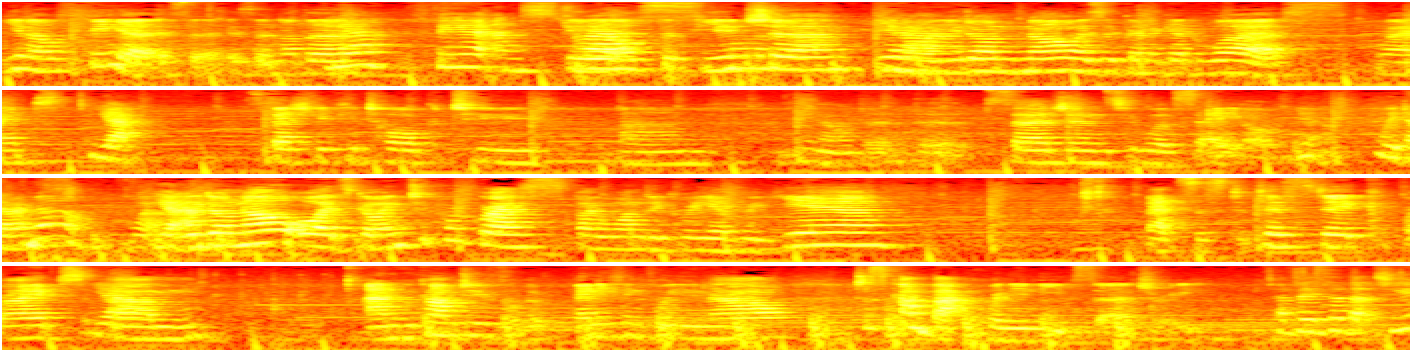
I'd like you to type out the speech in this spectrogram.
you know, fear is, a, is another yeah, fear and fear stress. of the all of future. You know, you don't know is it going to get worse, right? Yeah. Especially if you talk to, um, you know, the, the surgeons who will say, oh, know, We don't know. well, yeah. we don't know, or it's going to progress by one degree every year. That's a statistic, right? Yeah. Um, and we can't do anything for you now. Just come back when you need surgery. Have they said that to you?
